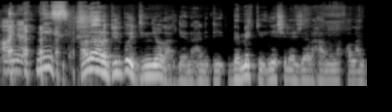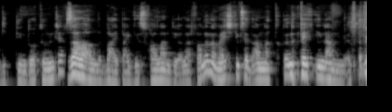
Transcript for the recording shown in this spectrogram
Aynen. Mis. Ara ara Bilbo'yu dinliyorlar gene hani bir demek ki Yeşil Ejderhanı'na falan gittiğinde oturunca zavallı Bay Baggins falan diyorlar falan ama hiç kimse de anlattıklarına pek inanmıyor tabii.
